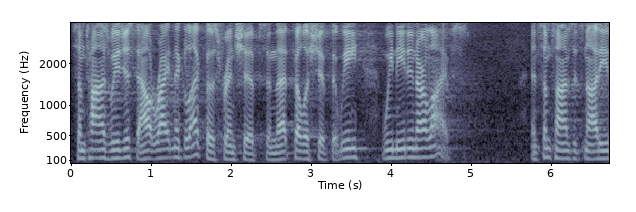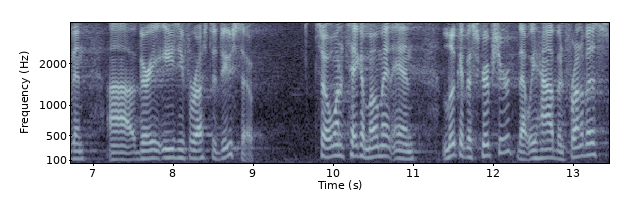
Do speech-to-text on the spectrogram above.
Sometimes we just outright neglect those friendships and that fellowship that we, we need in our lives. And sometimes it's not even uh, very easy for us to do so. So I want to take a moment and look at the scripture that we have in front of us.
